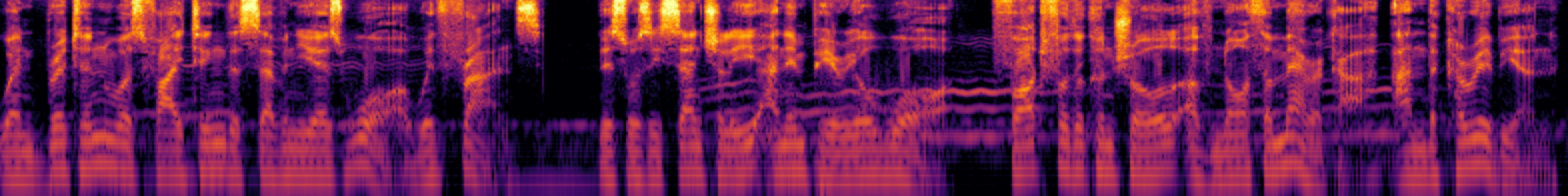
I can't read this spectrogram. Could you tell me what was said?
when Britain was fighting the Seven Years' War with France. This was essentially an imperial war, fought for the control of North America and the Caribbean.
